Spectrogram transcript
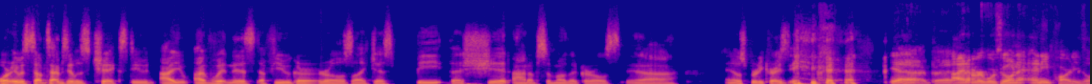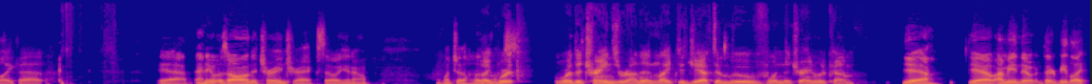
or it was sometimes it was chicks dude. I i've witnessed a few girls like just beat the shit out of some other girls yeah and it was pretty crazy yeah, I bet. I never was going to any parties like that. Yeah, and it was all on the train track, so you know, a bunch of like were were the trains running? Like did you have to move when the train would come? Yeah, yeah. I mean, there there'd be like,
